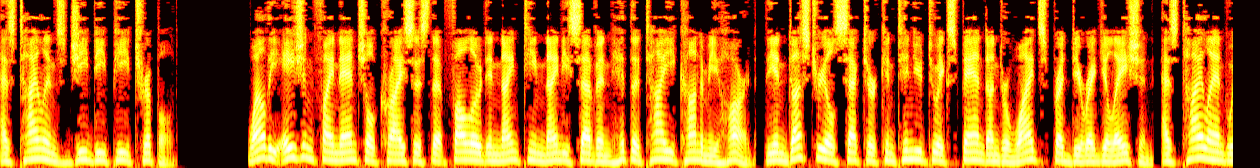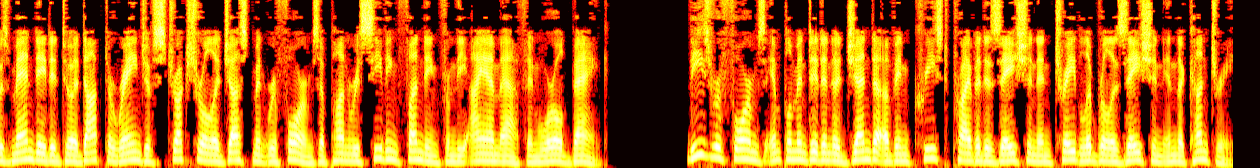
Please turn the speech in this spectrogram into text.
as Thailand's GDP tripled. While the Asian financial crisis that followed in 1997 hit the Thai economy hard, the industrial sector continued to expand under widespread deregulation, as Thailand was mandated to adopt a range of structural adjustment reforms upon receiving funding from the IMF and World Bank. These reforms implemented an agenda of increased privatization and trade liberalization in the country,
